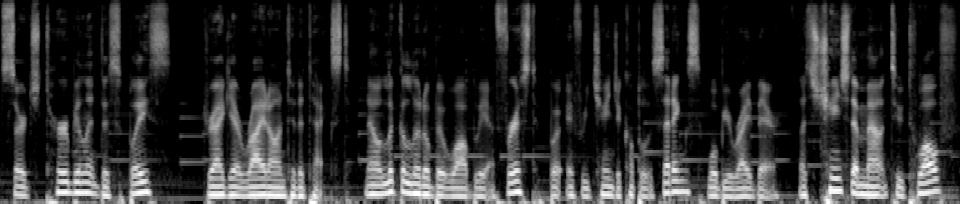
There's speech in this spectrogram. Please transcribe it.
search turbulent displace, drag it right onto the text. Now look a little bit wobbly at first, but if we change a couple of settings, we'll be right there. Let's change the amount to 12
